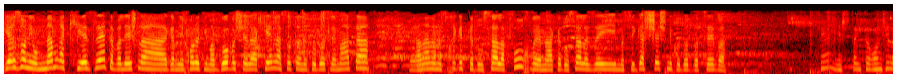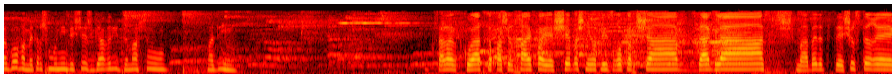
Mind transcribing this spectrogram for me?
גרזון היא אמנם רכזת, אבל יש לה גם יכולת עם הגובה שלה כן לעשות את הנקודות למטה. רעננה משחקת כדורסל הפוך, ומהכדורסל הזה היא משיגה 6 נקודות בצבע. כן, יש את היתרון של הגובה, מטר שמונים ושש גרדית זה משהו מדהים. קצרה תקועה התקפה של חיפה, יש שבע שניות לזרוק עכשיו, דגלס מאבדת את אה, שוסטר אה,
